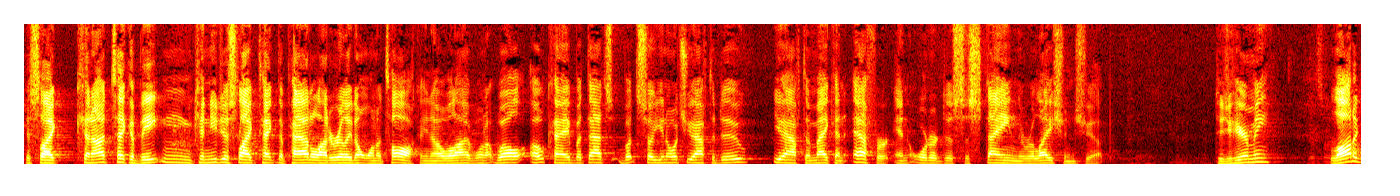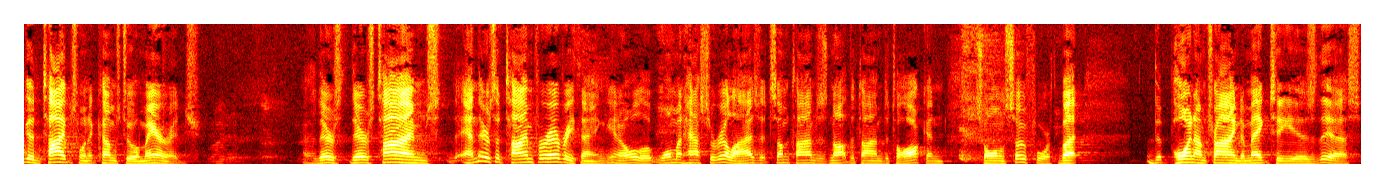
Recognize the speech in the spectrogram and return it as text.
It's like, can I take a beating? Can you just like take the paddle? I really don't want to talk. You know, well, I want to, well, okay, but that's, but so you know what you have to do? You have to make an effort in order to sustain the relationship. Did you hear me? A lot of good types when it comes to a marriage. Uh, there's, there's times, and there's a time for everything. You know, a woman has to realize that sometimes it's not the time to talk and so on and so forth. But the point I'm trying to make to you is this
